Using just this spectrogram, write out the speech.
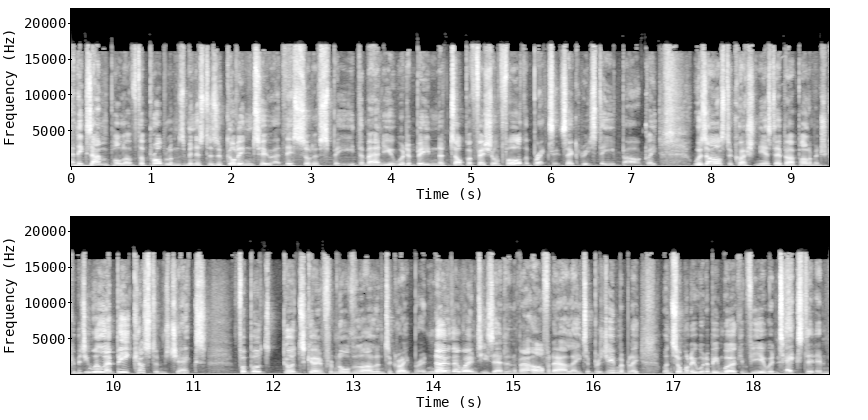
an example of the problems ministers have got into at this sort of speed. The man you would have been the top official for, the Brexit Secretary, Steve Barclay, was asked a question yesterday by a parliamentary committee Will there be customs checks for goods going from Northern Ireland to Great Britain? No, there won't, he said. And about half an hour later, presumably, when someone who would have been working for you had texted him,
